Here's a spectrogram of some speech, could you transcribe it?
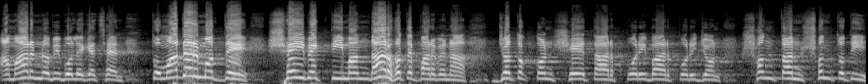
আমার নবী বলে গেছেন, তোমাদের মধ্যে সেই ব্যক্তি ইমানদার হতে পারবে না। যতক্ষণ সে তার পরিবার, পরিজন, সন্তান, সন্ততি,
